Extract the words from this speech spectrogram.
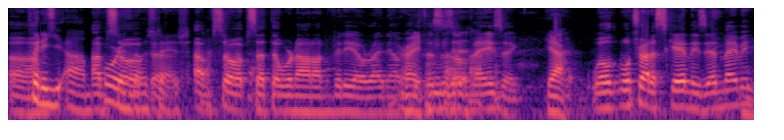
Uh, pretty um, I'm poor so, in those uh, days. I'm so upset that we're not on video right now. because Right. This is amazing. Yeah. We'll we'll try to scan these in. Maybe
